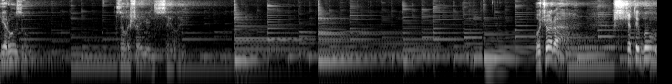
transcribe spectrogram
і розум залишають сили. Учора ще ти був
